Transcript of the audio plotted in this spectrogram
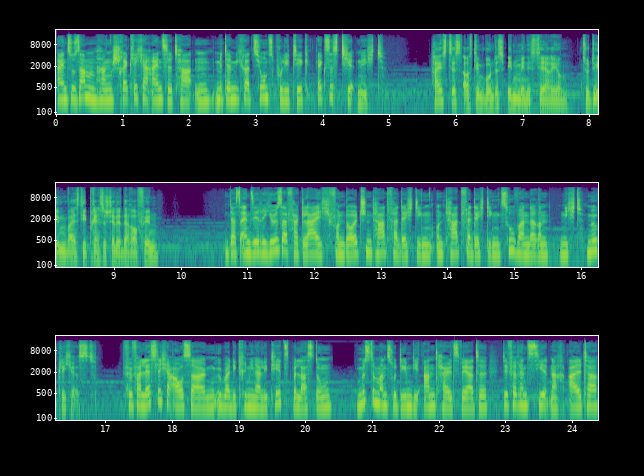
Ein Zusammenhang schrecklicher Einzeltaten mit der Migrationspolitik existiert nicht. Heißt es aus dem Bundesinnenministerium. Zudem weist die Pressestelle darauf hin, dass ein seriöser Vergleich von deutschen Tatverdächtigen und tatverdächtigen Zuwanderern nicht möglich ist. Für verlässliche Aussagen über die Kriminalitätsbelastung müsste man zudem die Anteilswerte differenziert nach Alter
